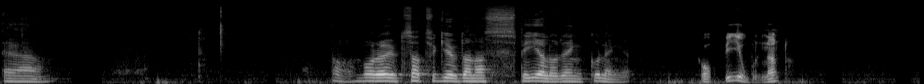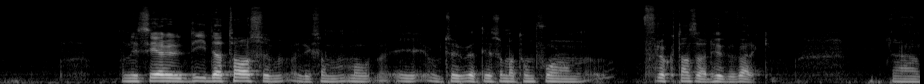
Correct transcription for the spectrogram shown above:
eh, ja, vara utsatt för gudarnas spel och ränkor länge. Skorpionen. Och ni ser hur Dida tar sig liksom mot, i, mot huvudet. Det är som att hon får en fruktansvärd huvudvärk. Uh.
